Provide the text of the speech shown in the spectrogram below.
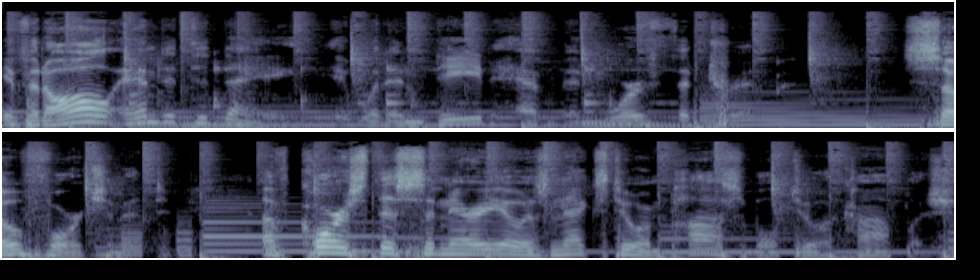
If it all ended today, it would indeed have been worth the trip. So fortunate. Of course, this scenario is next to impossible to accomplish,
